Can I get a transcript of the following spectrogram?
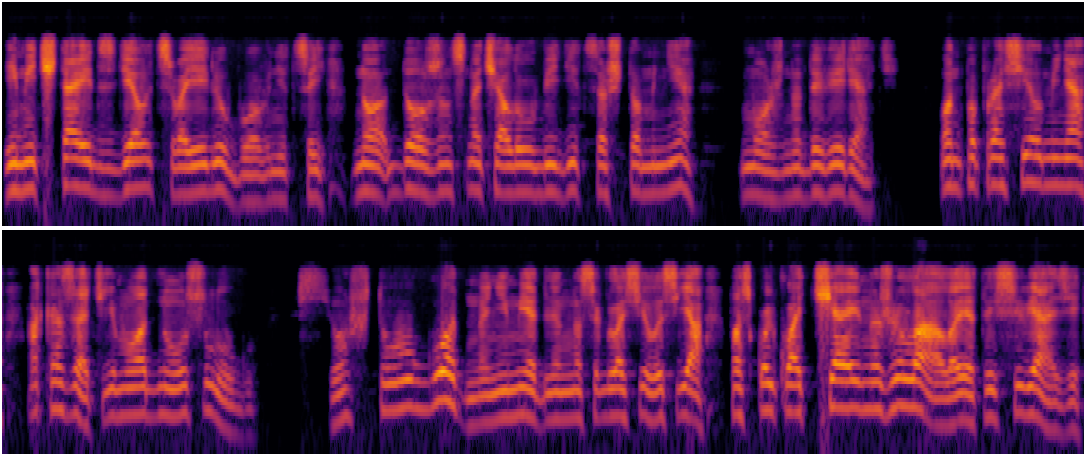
и мечтает сделать своей любовницей, но должен сначала убедиться, что мне можно доверять. Он попросил меня оказать ему одну услугу. Все, что угодно, немедленно согласилась я, поскольку отчаянно желала этой связи,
